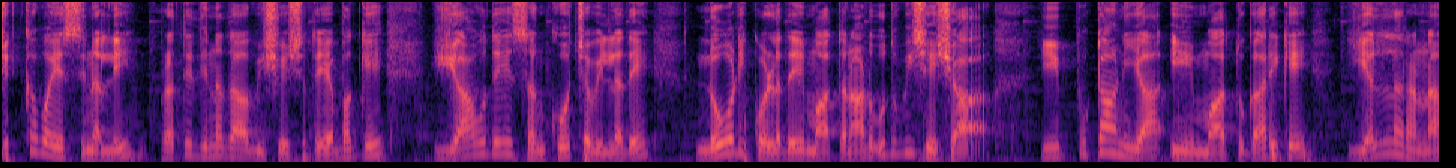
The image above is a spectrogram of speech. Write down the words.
ಚಿಕ್ಕ ವಯಸ್ಸಿನಲ್ಲಿ ಪ್ರತಿದಿನದ ವಿಶೇಷತೆಯ ಬಗ್ಗೆ ಯಾವುದೇ ಸಂಕೋಚವಿಲ್ಲದೆ ನೋಡಿಕೊಳ್ಳದೆ ಮಾತನಾಡುವುದು ವಿಶೇಷ ಈ ಪುಟಾಣಿಯ ಈ ಮಾತುಗಾರಿಕೆ ಎಲ್ಲರನ್ನ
